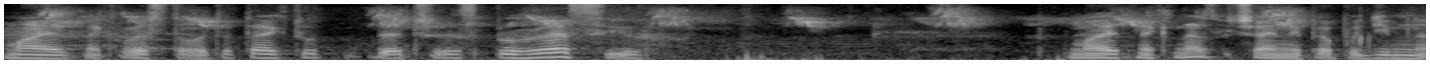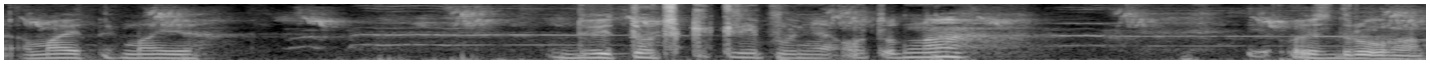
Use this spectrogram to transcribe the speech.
маятник виставити. Так як тут йде через прогресію. Тут маятник не звичайний П-подібний, а маятник має дві точки кріплення. От одна і ось друга.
